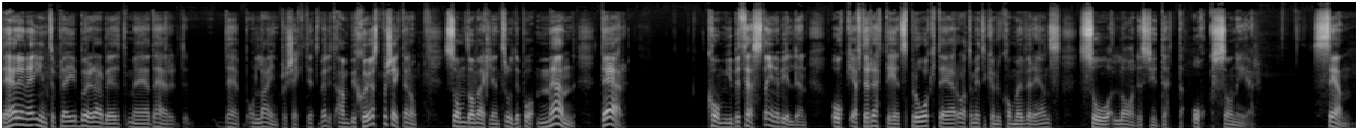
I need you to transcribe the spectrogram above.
Det här är när Interplay började arbetet med det här det här online-projektet, väldigt ambitiöst projekt ändå, som de verkligen trodde på. Men där kom ju Bethesda in i bilden och efter rättighetsspråk där och att de inte kunde komma överens så lades ju detta också ner. Sen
